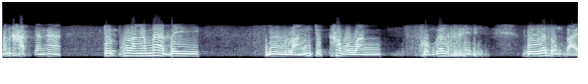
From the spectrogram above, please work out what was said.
มันขัดกันฮะ จุดพลังอำนาจไปอยู่หลังจุดเข้าระวัง ผมก็เลยดูแล้วสงสัย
